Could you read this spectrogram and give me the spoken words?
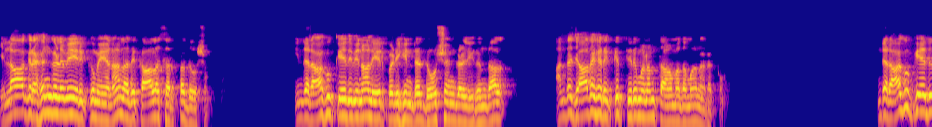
எல்லா கிரகங்களுமே இருக்குமேயானால் அது கால சர்ப்ப தோஷம் இந்த ராகு கேதுவினால் ஏற்படுகின்ற தோஷங்கள் இருந்தால் அந்த ஜாதகருக்கு திருமணம் தாமதமாக நடக்கும். இந்த ராகு கேது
